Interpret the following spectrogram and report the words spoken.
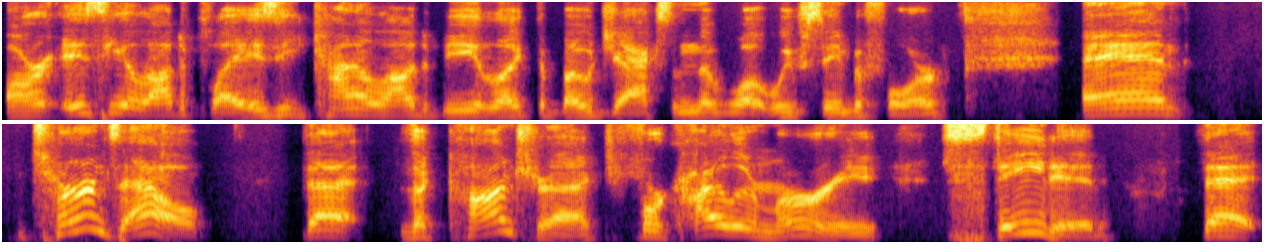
or is he allowed to play? Is he kind of allowed to be like the Bo Jackson of what we've seen before? And turns out that the contract for Kyler Murray stated that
